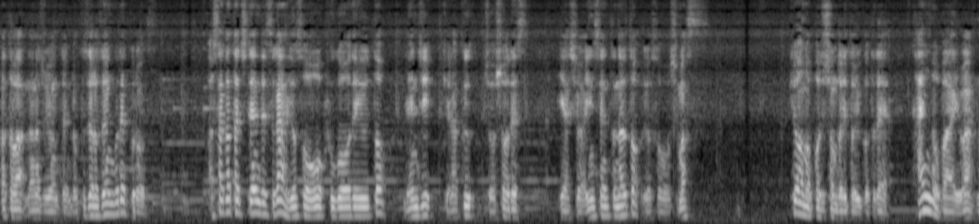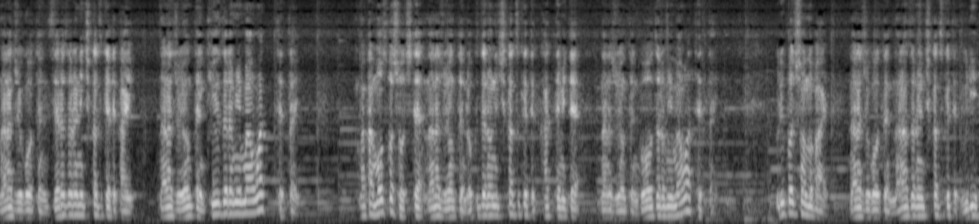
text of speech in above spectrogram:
または74.60前後でクローズ。朝方時点ですが、予想を符号で言うと、レンジ、下落、上昇です。冷やしは陰線となると予想をします。今日のポジション取りということで、買いの場合は75.00に近づけて買い、74.90未満は撤退。またもう少し落ちて74.60に近づけて買ってみて、74.50未満は撤退。売りポジションの場合、75.70に近づけて売り、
